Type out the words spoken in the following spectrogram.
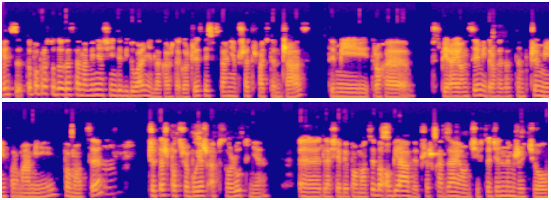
Więc to po prostu do zastanowienia się indywidualnie dla każdego, czy jesteś w stanie przetrwać ten czas tymi trochę wspierającymi, trochę zastępczymi formami pomocy, mhm czy też potrzebujesz absolutnie e, dla siebie pomocy, bo objawy przeszkadzają ci w codziennym życiu,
